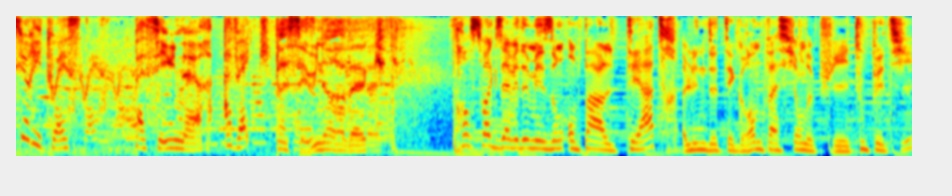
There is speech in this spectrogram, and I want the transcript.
Sur It West, passez une heure avec Passez une heure avec François-Xavier de Maison, on parle théâtre, l'une de tes grandes passions depuis tout petit.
